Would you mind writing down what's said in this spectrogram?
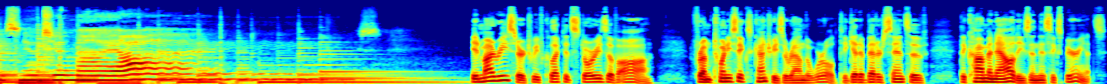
is new to my eyes. In my research, we've collected stories of awe from 26 countries around the world to get a better sense of the commonalities in this experience.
